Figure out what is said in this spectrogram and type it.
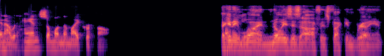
and I would hand someone the microphone. I can name one. Noises Off is fucking brilliant.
